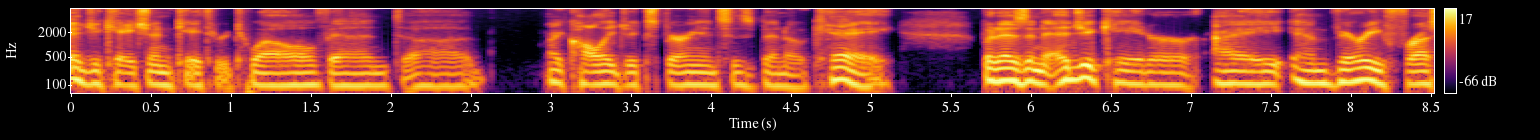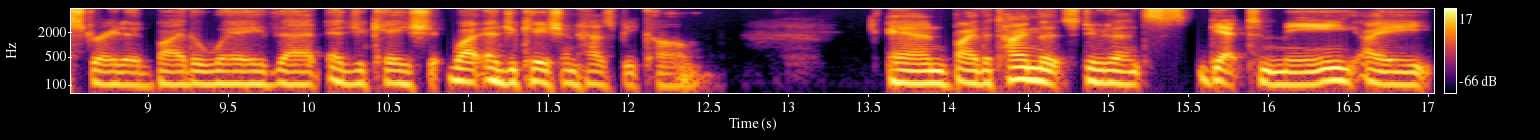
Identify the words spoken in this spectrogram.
education, K through 12, and uh, my college experience has been okay. But as an educator, I am very frustrated by the way that education, what education has become. And by the time that students get to me, I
